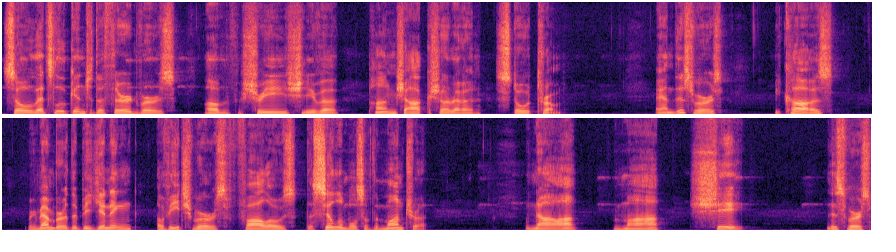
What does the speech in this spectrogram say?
So let's look into the third verse of Sri Shiva Panchakshara Stotram. And this verse, because remember, the beginning of each verse follows the syllables of the mantra Na, Ma, Shi. This verse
